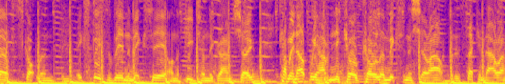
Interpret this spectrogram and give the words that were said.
Perth, Scotland, exclusively in the mix here on the Future Underground show. Coming up, we have Nico Kohler mixing the show out for the second hour.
